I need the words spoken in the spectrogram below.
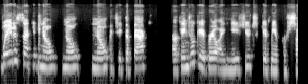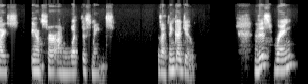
wait a second. No, no, no. I take that back. Archangel Gabriel, I need you to give me a precise answer on what this means. Because I think I do. This ring,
